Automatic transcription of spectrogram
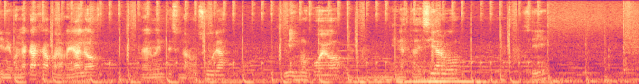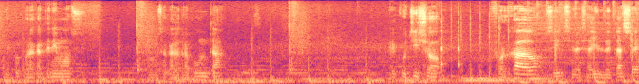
viene con la caja para regalo realmente es una hermosura mismo juego en asta de ciervo ¿sí? después por acá tenemos vamos a sacar otra punta el cuchillo forjado ¿sí? si ves ahí el detalle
